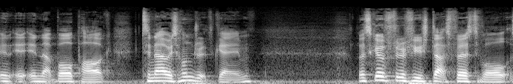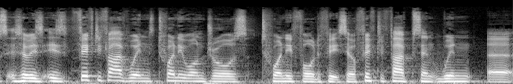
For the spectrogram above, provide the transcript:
in, in that ballpark, to now his hundredth game. Let's go through a few stats first of all. So his 55 wins, 21 draws, 24 defeats. So 55% win uh,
